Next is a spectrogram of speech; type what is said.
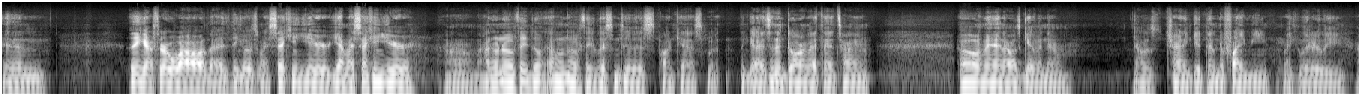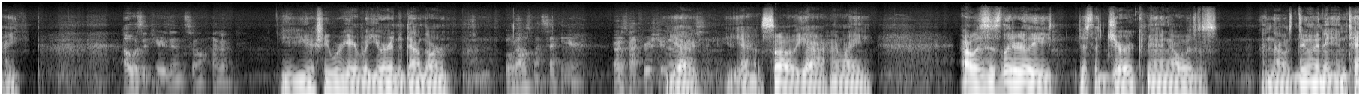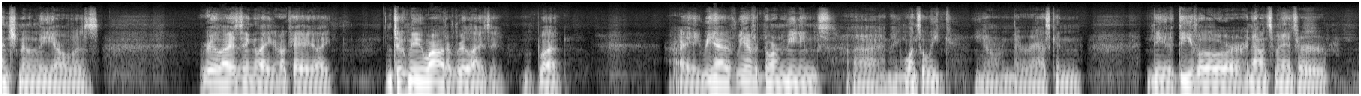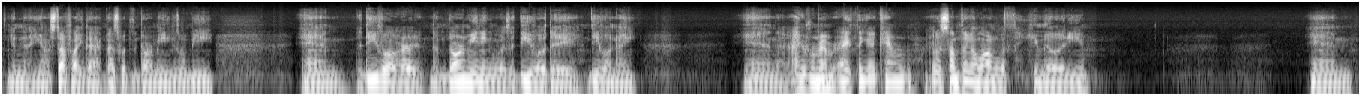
and then I think after a while, I think it was my second year. Yeah, my second year um, I don't know if they don't. I don't know if they listen to this podcast, but the guys in the dorm at that time. Oh man, I was giving them. I was trying to get them to fight me, like literally. I. I wasn't here then, so I don't. You, you actually were here, but you were in the down dorm. Well, that was my second year. That was my first year. That yeah, yeah. So yeah, and my. I was just literally just a jerk, man. I was and I was doing it intentionally. I was realizing like okay, like it took me a while to realize it, but I we have we have a dorm meetings uh, like once a week, you know, and they were asking the Devo or announcements or know, you know stuff like that. That's what the dorm meetings will be. And the Devo or the dorm meeting was a Devo day, Devo night, and I remember, I think I remember, it was something along with humility. And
